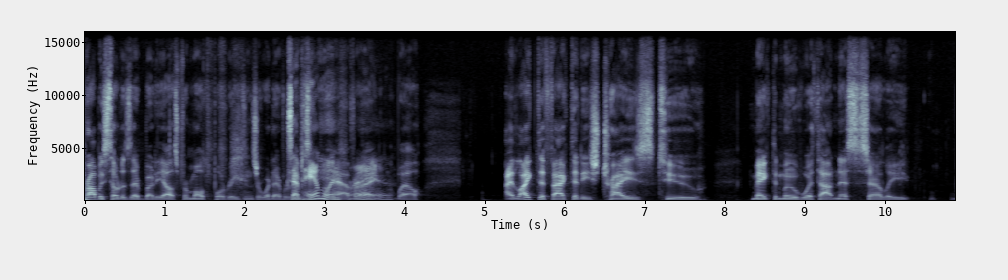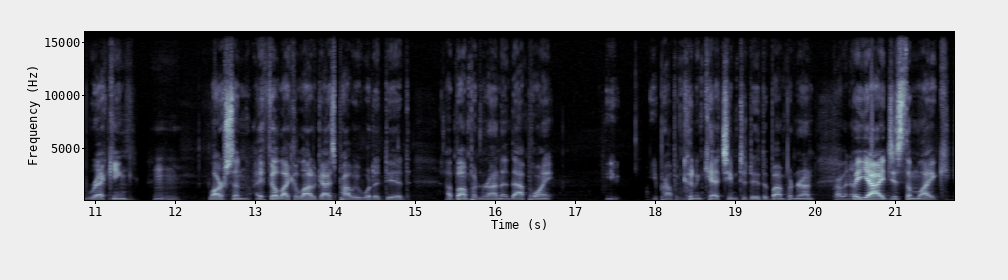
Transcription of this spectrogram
probably so does everybody else for multiple reasons or whatever. Except Hamlin, have, right? right? Yeah. Well, I like the fact that he tries to make the move without necessarily wrecking Mm-hmm. Larson. I feel like a lot of guys probably would have did a bump and run at that point. You you probably couldn't catch him to do the bump and run. Probably not. But yeah, I just am like,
